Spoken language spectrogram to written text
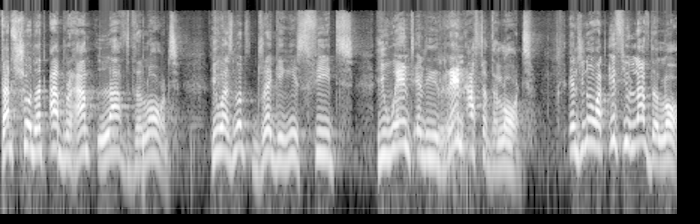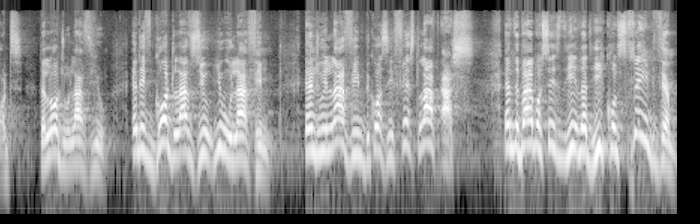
That showed that Abraham loved the Lord. He was not dragging his feet. He went and he ran after the Lord. And you know what? If you love the Lord, the Lord will love you. And if God loves you, you will love him. And we love him because he first loved us. And the Bible says here that he constrained them.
